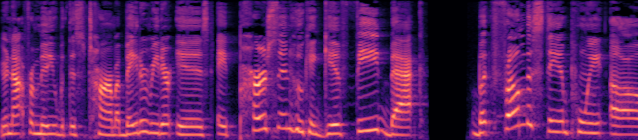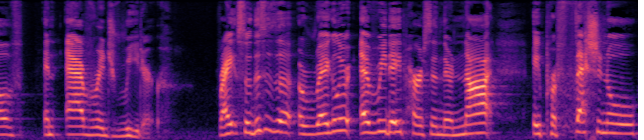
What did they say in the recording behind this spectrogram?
you're not familiar with this term, a beta reader is a person who can give feedback but from the standpoint of an average reader, right? So this is a, a regular everyday person. They're not a professional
